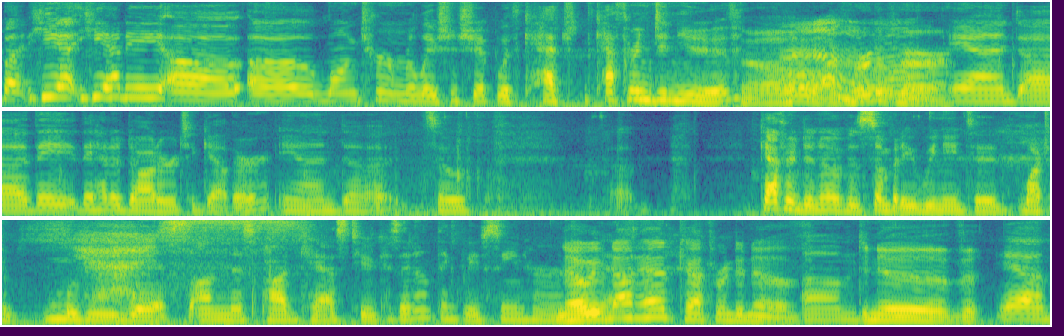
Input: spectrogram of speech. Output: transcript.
but he had, he had a, uh, a long term relationship with Cat- Catherine Deneuve Oh, I've heard of her. and uh, they they had a daughter together, and uh, so uh, Catherine Deneuve is somebody we need to watch a movie with on this podcast too, because I don't think we've seen her. No, we've yet. not had Catherine Deneuve. Um, Deneuve. Yeah,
